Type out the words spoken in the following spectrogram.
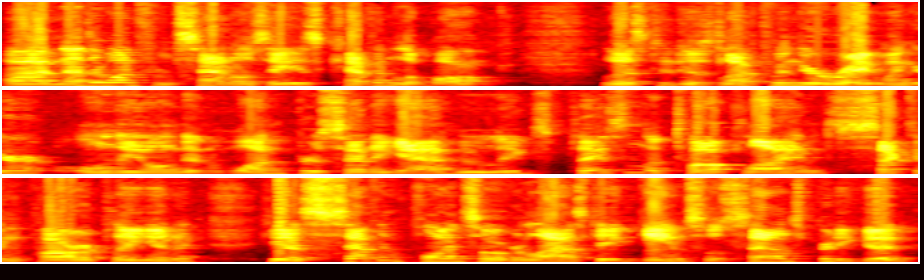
Uh, another one from San Jose is Kevin Labanc listed as left winger, right winger, only owned in 1% of Yahoo leagues, plays on the top line, second power play unit. He has seven points over the last eight games, so sounds pretty good,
